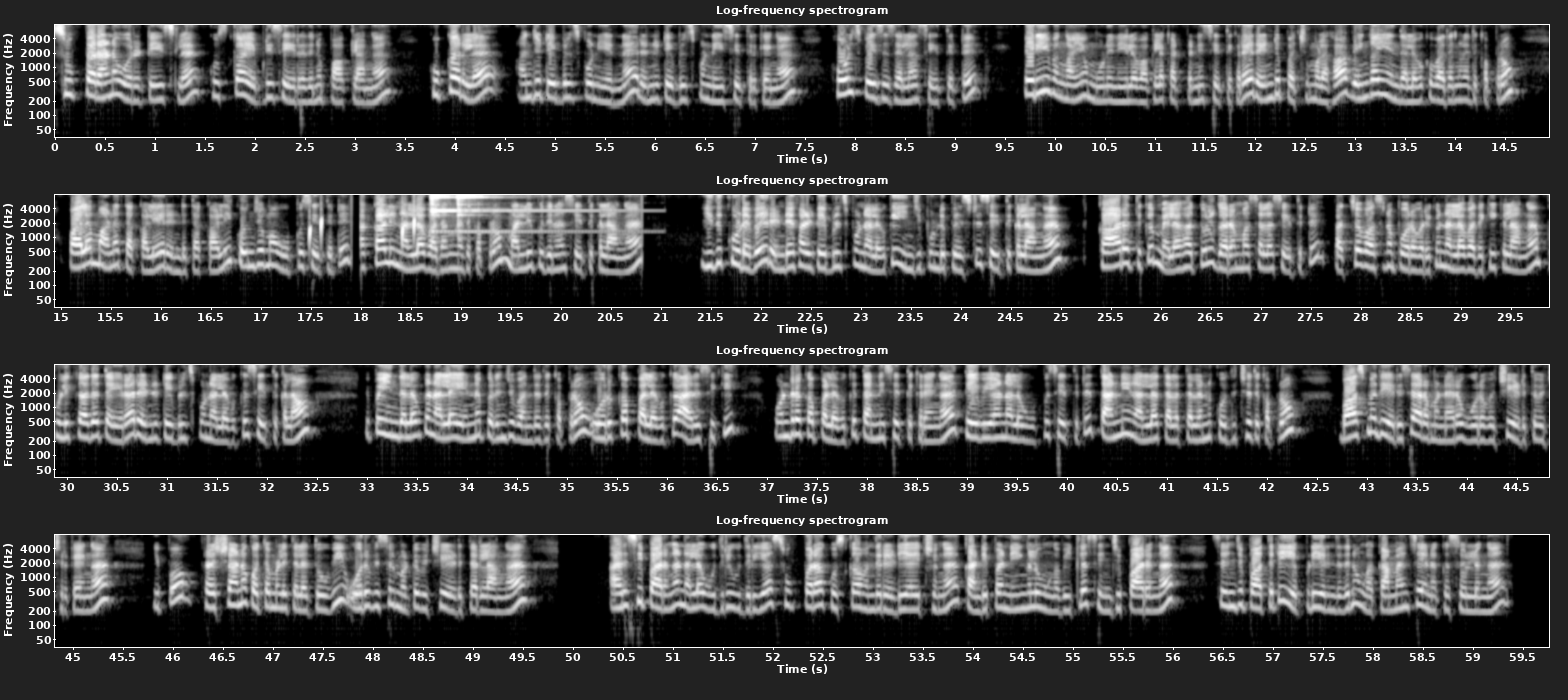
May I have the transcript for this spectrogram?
சூப்பரான ஒரு டேஸ்ட்டில் குஸ்கா எப்படி செய்கிறதுன்னு பார்க்கலாங்க. குக்கரில் அஞ்சு டேபிள் ஸ்பூன் எண்ணெய் ரெண்டு டேபிள் ஸ்பூன் நெய் சேர்த்துருக்கேங்க. ஹோல் ஸ்பைசஸ் எல்லாம் சேர்த்துட்டு பெரிய வெங்காயம் மூணு நீல வாக்கில் கட் பண்ணி சேர்த்துக்கிறேன். ரெண்டு பச்சை மிளகா வெங்காயம் இந்த அளவுக்கு வதங்கினதுக்கப்புறம் பழமான தக்காளியை ரெண்டு தக்காளி கொஞ்சமாக உப்பு சேர்த்துட்டு தக்காளி நல்லா வதங்கினதுக்கப்புறம் மல்லி புதினா சேர்த்துக்கலாங்க. இது கூடவே ரெண்டே கால் டேபிள் ஸ்பூன் அளவுக்கு இஞ்சி பூண்டு பேஸ்ட்டு சேர்த்துக்கலாங்க. காரத்துக்கு மிளகாத்தூள் கரம் மசாலா சேர்த்துட்டு பச்சை வாசனை போகிற வரைக்கும் நல்லா வதக்கிக்கலாங்க. புளிக்காத தயிராக ரெண்டு டேபிள் ஸ்பூன் அளவுக்கு சேர்த்துக்கலாம். இப்போ இந்த அளவுக்கு நல்லா எண்ணெய் பிரிஞ்சு வந்ததுக்கப்புறம் ஒரு கப் அளவுக்கு அரிசிக்கு ஒன்றரை கப் அளவுக்கு தண்ணி சேர்த்துக்கிறேங்க. தேவையான அளவு உப்பு சேர்த்துட்டு தண்ணி நல்லா தலை கொதிச்சதுக்கப்புறம் பாஸ்மதி அரிசி அரை மணி நேரம் ஊற வச்சு எடுத்து வச்சுருக்கேங்க. இப்போது ஃப்ரெஷ்ஷான கொத்தமல்லி தலை தூவி ஒரு விசில் மட்டும் வச்சு எடுத்துடலாங்க. அரிசி பாருங்கள் நல்லா உதிரி உதிரியாக சூப்பராக குஸ்கா வந்து ரெடி ஆயிடுச்சுங்க. கண்டிப்பாக நீங்களும் உங்கள் வீட்டில் செஞ்சு பாருங்கள் செஞ்சு பார்த்துட்டு எப்படி இருந்ததுன்னு உங்கள் கமெண்ட்ஸை எனக்கு சொல்லுங்கள்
